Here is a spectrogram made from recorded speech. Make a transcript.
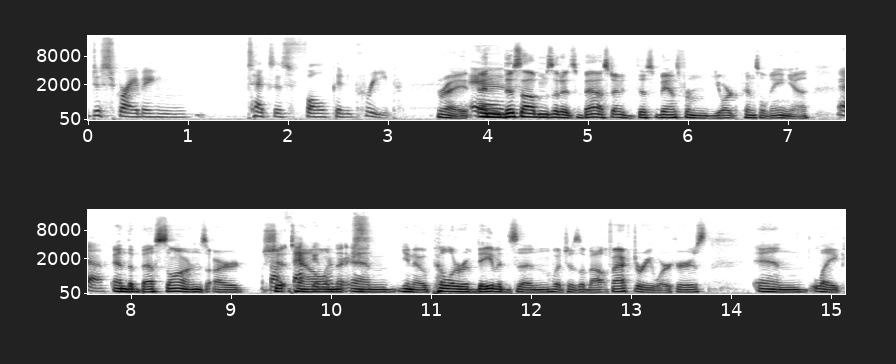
describing Texas folk and creep. Right. And, And- this album's at its best. I mean, this band's from York, Pennsylvania. Yeah. And the best songs are Shit factory Town and, you know, Pillar of Davidson, which is about factory workers. And, like,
